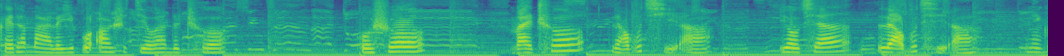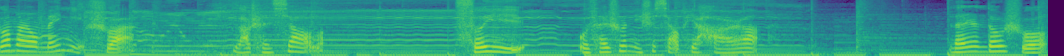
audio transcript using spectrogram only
给她买了一部二十几万的车。我说，买车了不起啊，有钱了不起啊，你哥们儿又没你帅。老陈笑了，所以我才说你是小屁孩啊。男人都说，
